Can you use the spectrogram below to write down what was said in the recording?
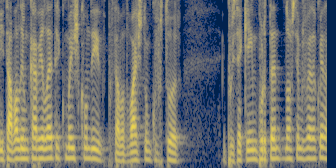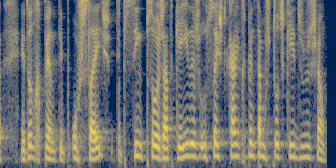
estava ali um cabo elétrico meio escondido, porque estava debaixo de um cobertor. E por isso é que é importante nós termos bem cuidado. Então, de repente, tipo, os seis, tipo, cinco pessoas já de caídas, o sexto cai e de repente estamos todos caídos no chão.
